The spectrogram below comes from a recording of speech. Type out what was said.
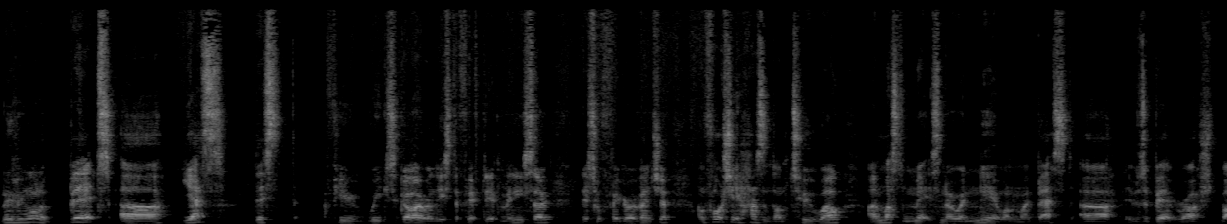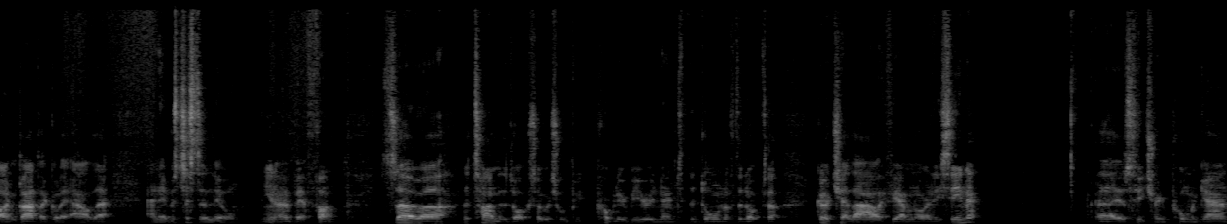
Moving on a bit, uh, yes, this a few weeks ago I released the 50th mini-so, Little Figure Adventure. Unfortunately, it hasn't done too well. I must admit, it's nowhere near one of my best. Uh, it was a bit rushed, but I'm glad I got it out there, and it was just a little, you know, a bit of fun. So, uh, the Time of the Doctor, which will be, probably be renamed to the Dawn of the Doctor, Go check that out if you haven't already seen it. Uh, it was featuring Paul McGann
